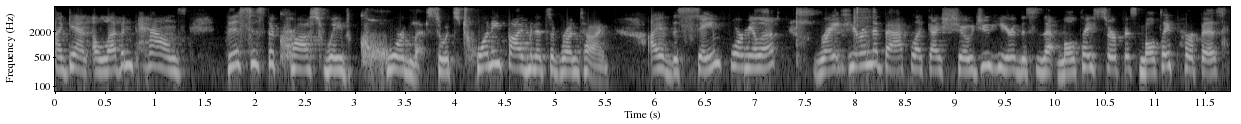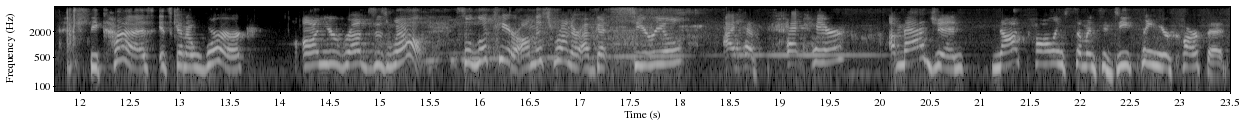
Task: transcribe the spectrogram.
Again, 11 pounds. This is the Crosswave cordless. So it's 25 minutes of runtime. I have the same formula right here in the back like I showed you here. This is that multi-surface, multi-purpose because it's gonna work on your rugs as well. So look here, on this runner, I've got cereal, I have pet hair. Imagine not calling someone to deep-clean your carpets,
